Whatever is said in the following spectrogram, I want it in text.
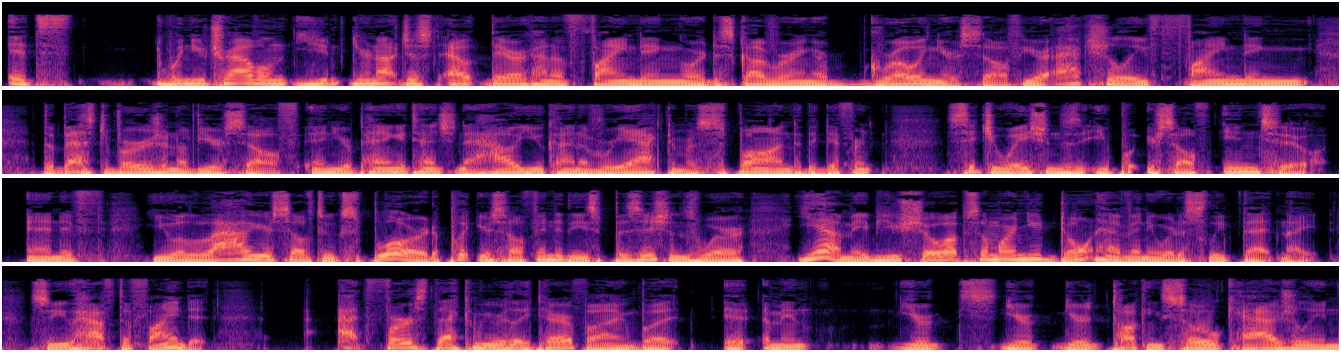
it's when you travel, you, are not just out there kind of finding or discovering or growing yourself. You're actually finding the best version of yourself, and you're paying attention to how you kind of react and respond to the different situations that you put yourself into. And if you allow yourself to explore, to put yourself into these positions where, yeah, maybe you show up somewhere and you don't have anywhere to sleep that night, so you have to find it at first that can be really terrifying, but it, I mean, you're you're you're talking so casually and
